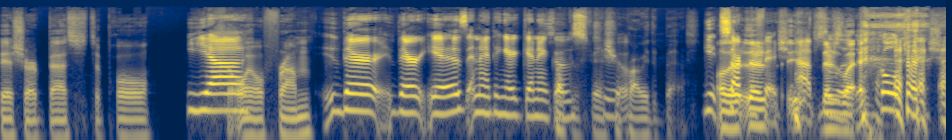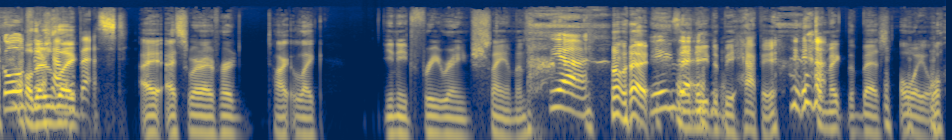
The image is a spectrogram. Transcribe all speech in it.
fish are best to pull Yeah, the oil from? Eh, there there is, and I think again it Sucker goes fish are to probably the best. yeah, Well, there- there's- suckerfish. Oh, there's Absolutely, like- goldfish. Goldfish there's have like- the best. I I swear I've heard talk like you need free range salmon. Yeah. Like, They need to be happy Yeah. to make the best oil.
